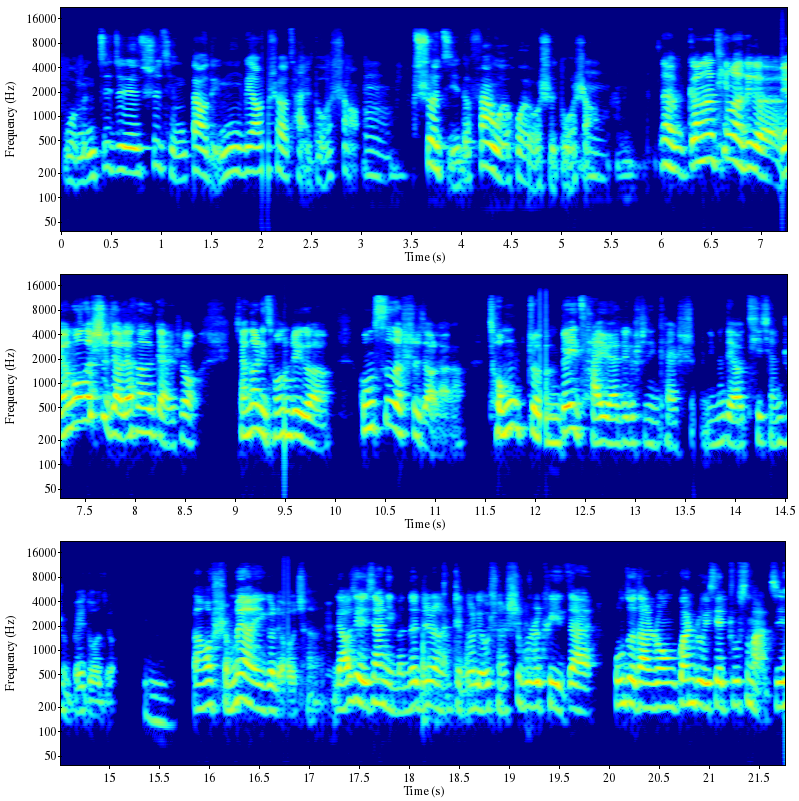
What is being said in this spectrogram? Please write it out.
我们这件事情到底目标是要裁多少，嗯，涉及的范围会有是多少。那刚刚听了这个员工的视角聊他的感受，强哥，你从这个公司的视角来了，从准备裁员这个事情开始，你们得要提前准备多久？嗯。然后什么样一个流程？了解一下你们的这种整个流程，是不是可以在工作当中关注一些蛛丝马迹？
